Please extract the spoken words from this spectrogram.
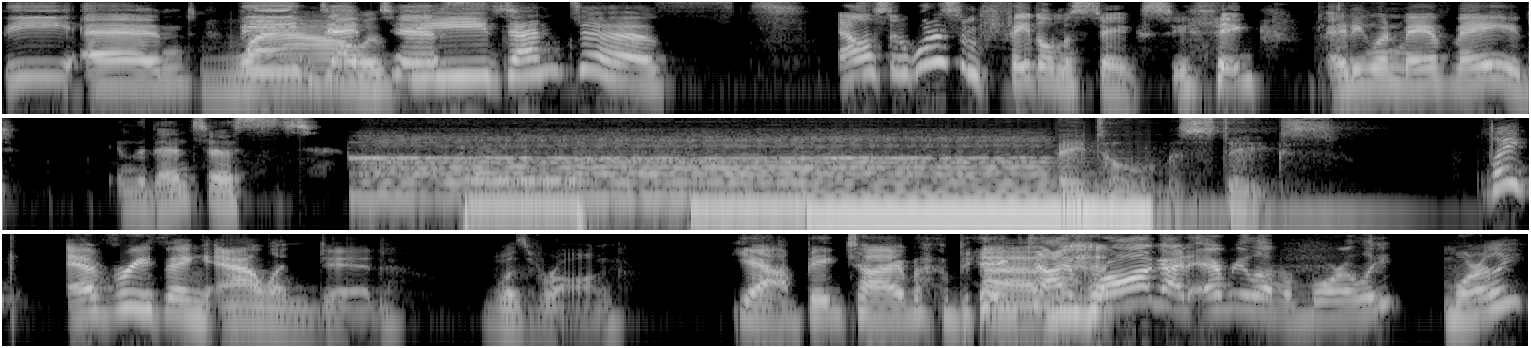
The end. Wow. the dentist. The dentist. Alison, what are some fatal mistakes you think anyone may have made in the dentist? Everything Alan did was wrong. Yeah, big time, big Um, time wrong on every level. Morally, Morally?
